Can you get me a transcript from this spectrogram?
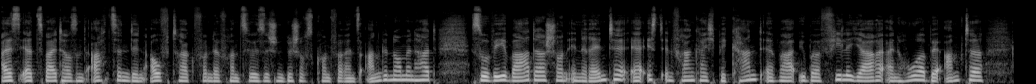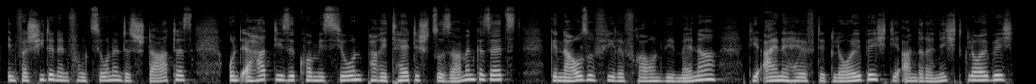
als er 2018 den Auftrag von der französischen Bischofskonferenz angenommen hat. Sauvé war da schon in Rente. Er ist in Frankreich bekannt. Er war über viele Jahre ein hoher Beamter in verschiedenen Funktionen des Staates und er hat diese Kommission paritätisch zusammengesetzt, genauso viele Frauen wie Männer, die eine Hälfte gläubig, die andere nicht gläubig.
